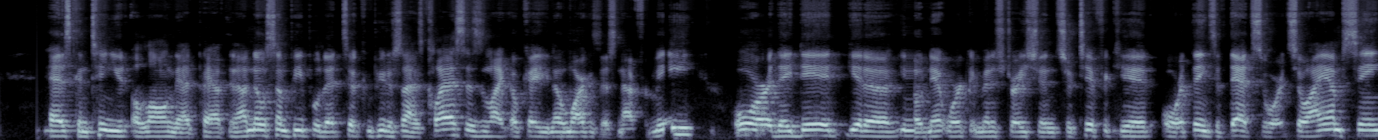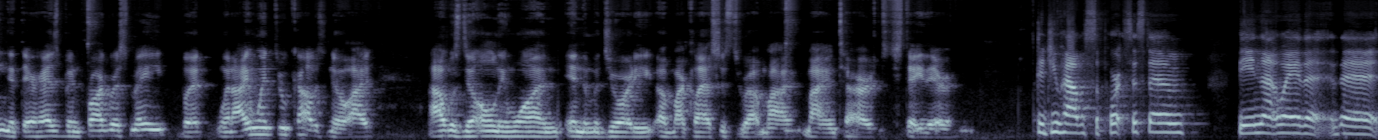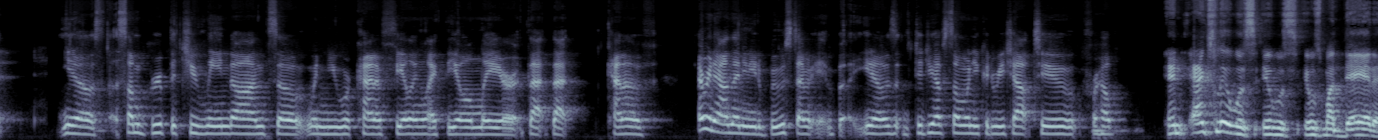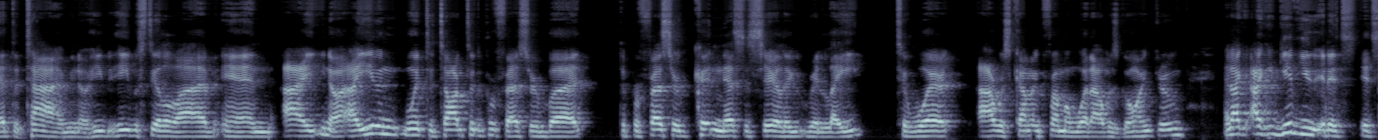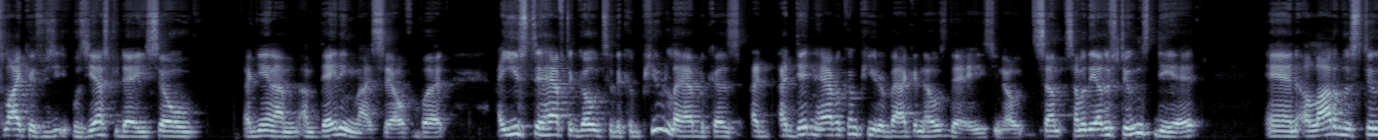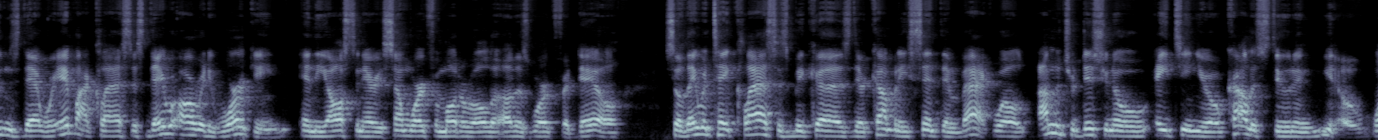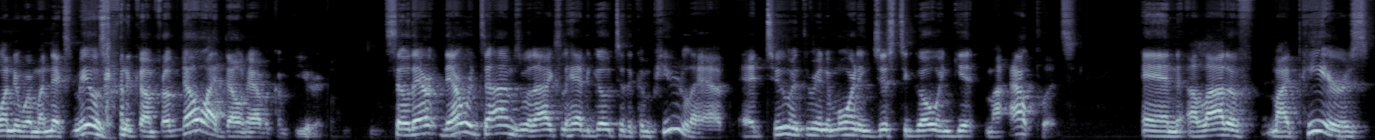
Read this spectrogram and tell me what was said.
has continued along that path. And I know some people that took computer science classes and like, okay, you know, Marcus, that's not for me. Or they did get a, you know, network administration certificate or things of that sort. So I am seeing that there has been progress made. But when I went through college, no, I I was the only one in the majority of my classes throughout my my entire stay there. Did you have a support system being that way that that you know some group that you leaned on? So when you were kind of feeling like the only or that that kind of every now and then you need a boost i mean but you know did you have someone you could reach out to for help? And actually it was it was it was my dad at the time you know he he was still alive and i you know i even went to talk to the professor but the professor couldn't necessarily relate to where i was coming from and what i was going through and i, I can give you and it's it's like it was yesterday so again, I'm I'm dating myself, but I used to have to go to the computer lab because I, I didn't have a computer back in those days. You know, some some of the other students did. And a lot of the students that were in my classes, they were already working in the Austin area. Some worked for Motorola, others worked for Dell. So they would take classes because their company sent them back. Well, I'm the traditional 18 year old college student, you know, wondering where my next meal is going to come from. No, I don't have a computer. So there there were times when I actually had to go to the computer lab at two and three in the morning just to go and get my outputs. And a lot of my peers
